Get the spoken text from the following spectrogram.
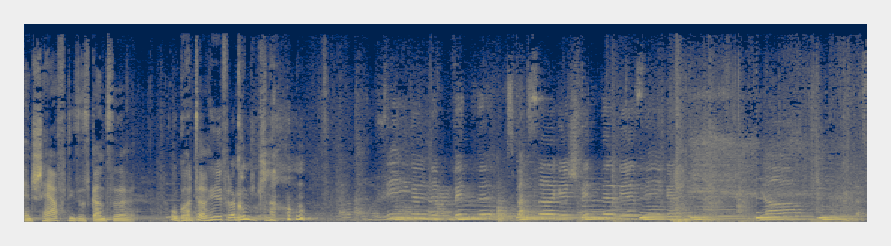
entschärft dieses ganze, oh Gott, da Hilfe, da kommen die Clowns. Geschwinde, wir segeln. Ja, das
